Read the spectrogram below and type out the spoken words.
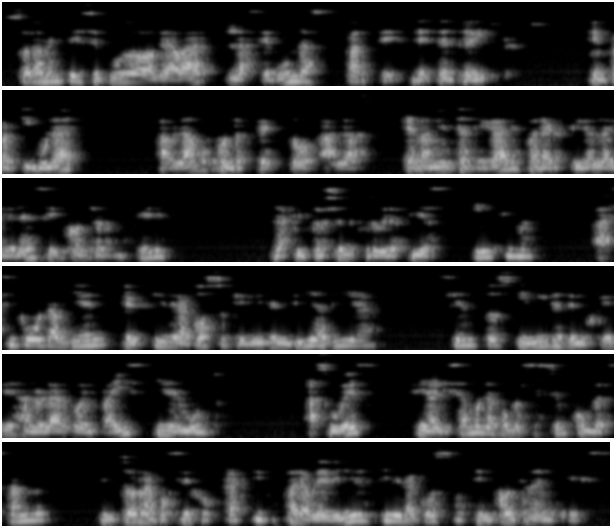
Solamente se pudo grabar las segundas partes de esta entrevista. En particular, hablamos con respecto a las herramientas legales para castigar la violencia en contra de las mujeres, la filtración de fotografías íntimas, así como también el ciberacoso que viven día a día cientos y miles de mujeres a lo largo del país y del mundo. A su vez, finalizamos la conversación conversando en torno a consejos prácticos para prevenir el ciberacoso en contra de mujeres.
